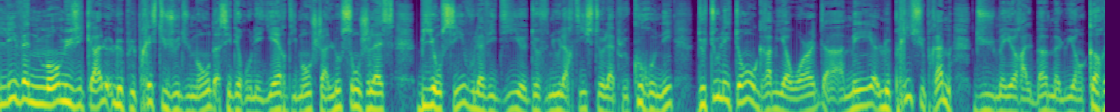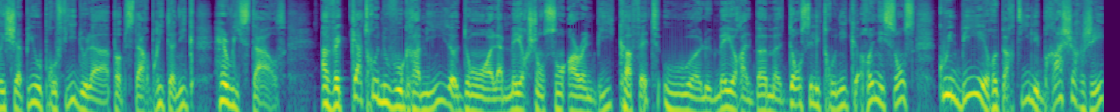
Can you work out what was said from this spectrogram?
L'événement musical le plus prestigieux du monde s'est déroulé hier dimanche à Los Angeles. Beyoncé, vous l'avez dit, devenue l'artiste la plus couronnée de tous les temps au Grammy Award, mais le prix suprême du meilleur album lui a encore échappé au profit de la pop star britannique Harry Styles avec quatre nouveaux Grammys, dont la meilleure chanson R&B, Cuff It, ou euh, le meilleur album danse électronique Renaissance, Queen Bee est repartie les bras chargés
